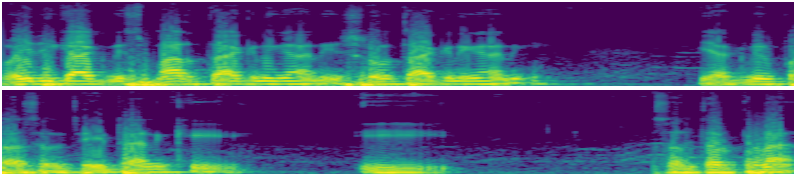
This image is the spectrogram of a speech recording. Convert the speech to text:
వైదికాగ్ని స్మార్తాగ్ని కానీ శ్రోతాగ్ని కానీ ఈ అగ్ని ఉపాసన చేయటానికి ఈ సంతర్పణ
